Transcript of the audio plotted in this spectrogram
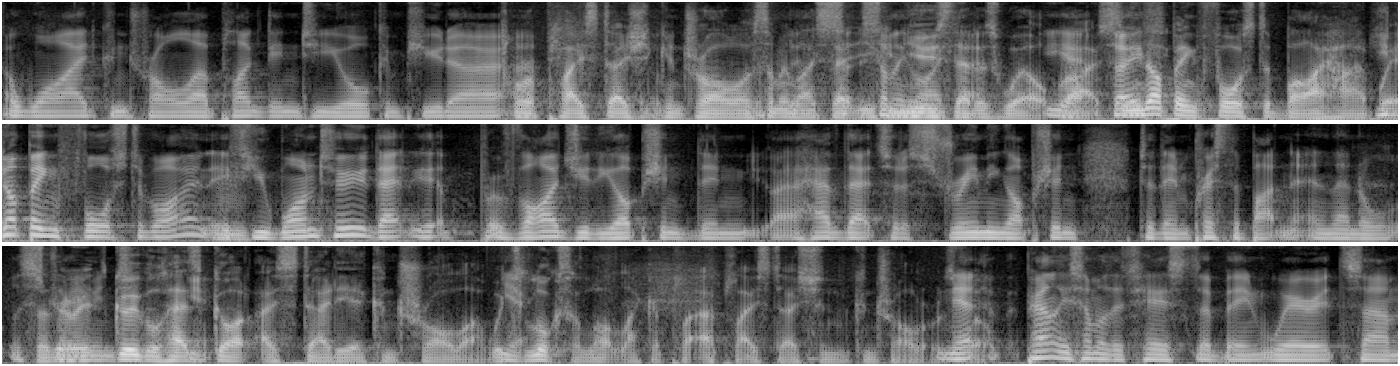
a wide controller plugged into your computer, or a PlayStation controller, or something like that. You can use like that, that, as well, yeah. right? So, so you're not being forced to buy hardware. You're not being forced to buy it. Mm. If you want to, that provides you the option. Then uh, have that sort of streaming option to then press the button and then it'll so stream. Google has yeah. Got a Stadia controller, which Yeah. looks a lot like a, a PlayStation controller as Now, well. apparently, some of the tests have been where it's um,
